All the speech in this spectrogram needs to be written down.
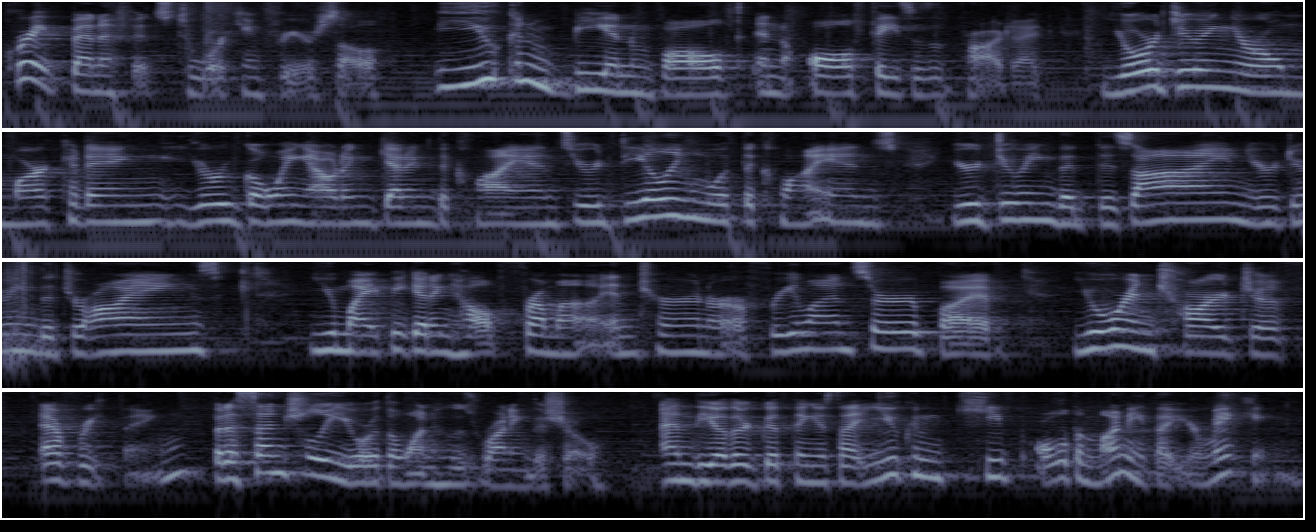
great benefits to working for yourself. You can be involved in all phases of the project. You're doing your own marketing, you're going out and getting the clients, you're dealing with the clients, you're doing the design, you're doing the drawings. You might be getting help from an intern or a freelancer, but you're in charge of everything. But essentially, you're the one who's running the show. And the other good thing is that you can keep all the money that you're making.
